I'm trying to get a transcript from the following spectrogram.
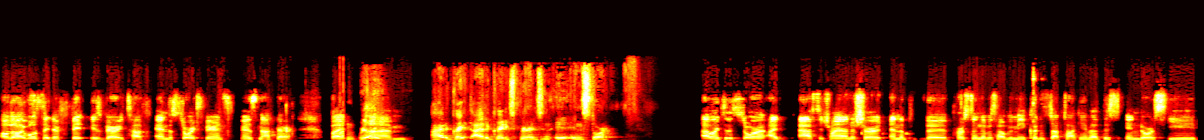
Although I will say their fit is very tough, and the store experience is not there. But Really? um, I had a great. I had a great experience in, in, in store. I went to the store. I asked to try on a shirt, and the the person that was helping me couldn't stop talking about this indoor ski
